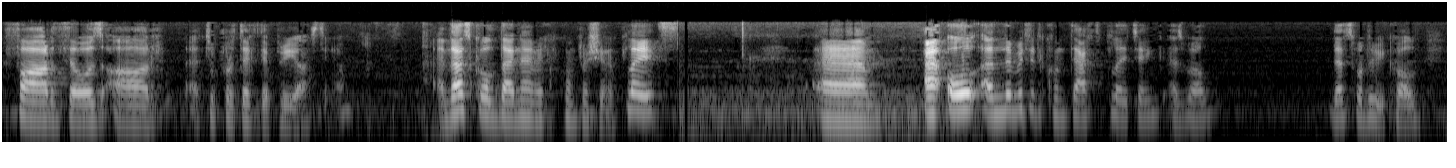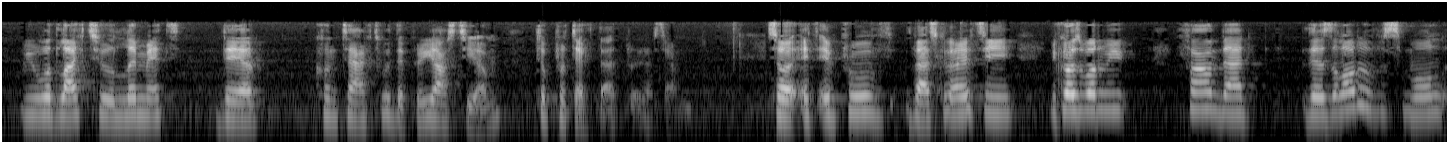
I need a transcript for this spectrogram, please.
far those are uh, to protect the periosteum. And that's called dynamic compression plates. Um, all unlimited contact plating as well. That's what we call. We would like to limit their contact with the periosteum to protect that periosteum. So it improved vascularity because what we found that there's a lot of small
